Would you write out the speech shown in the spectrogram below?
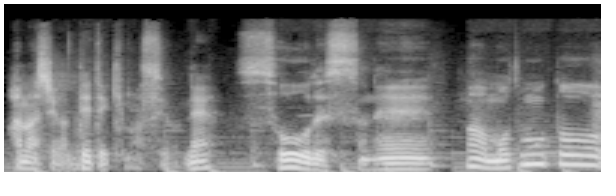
話が出てきますよね。そうですね。まあもともと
